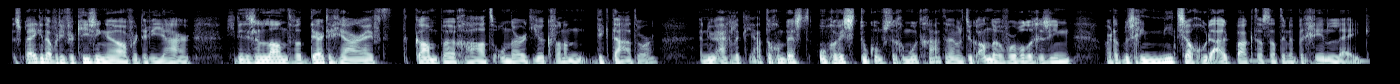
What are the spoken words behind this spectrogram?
sprekend over die verkiezingen over drie jaar. Dit is een land wat 30 jaar heeft te kampen gehad onder het juk van een dictator. En nu eigenlijk ja, toch een best ongewisse toekomst tegemoet gaat. We hebben natuurlijk andere voorbeelden gezien waar dat misschien niet zo goed uitpakt als dat in het begin leek.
